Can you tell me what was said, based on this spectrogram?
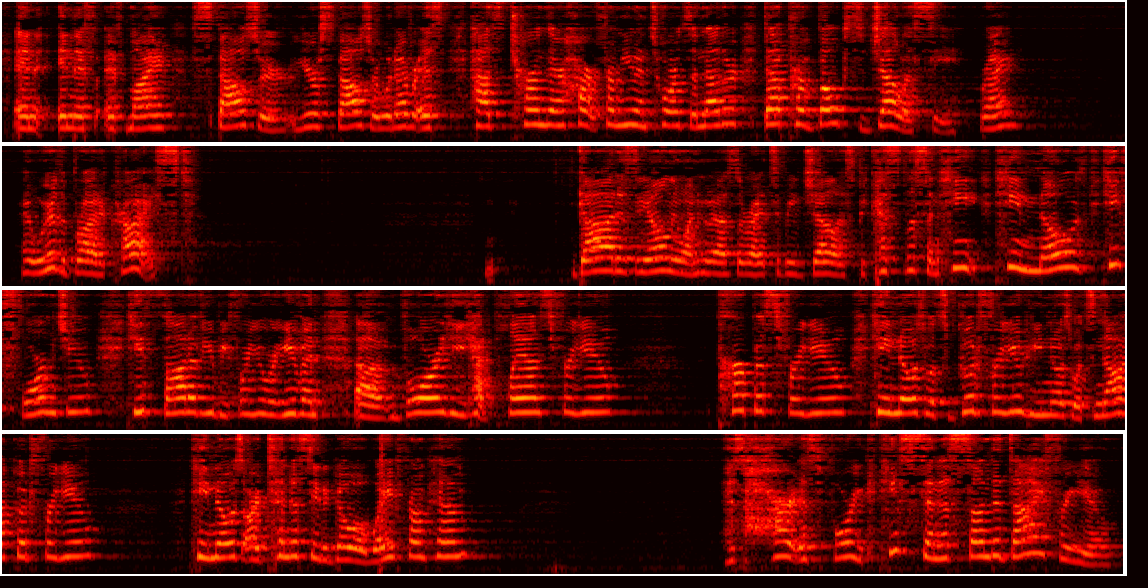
And, and if, if my spouse or your spouse or whatever is, has turned their heart from you and towards another, that provokes jealousy, right? And we're the bride of Christ. God is the only one who has the right to be jealous because, listen, He, he knows, He formed you. He thought of you before you were even uh, born. He had plans for you, purpose for you. He knows what's good for you. He knows what's not good for you. He knows our tendency to go away from Him. His heart is for you. He sent his son to die for you.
